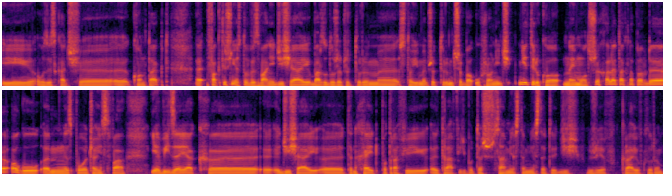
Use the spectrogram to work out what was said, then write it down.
i uzyskać kontakt. Faktycznie jest to wyzwanie dzisiaj bardzo duże, przed którym stoimy, przed którym trzeba uchronić nie tylko najmłodszych, ale tak naprawdę ogół społeczeństwa. Ja widzę, jak e, e, dzisiaj e, ten hejt potrafi trafić, bo też sam jestem niestety dziś żyję w kraju, w którym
